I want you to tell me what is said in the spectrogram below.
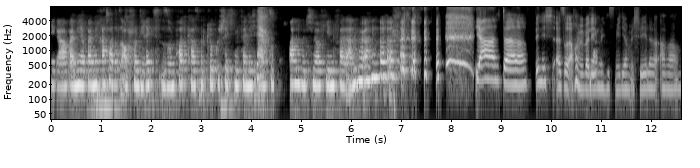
Mega, bei mir, bei mir rattert es auch schon direkt so ein Podcast mit Clubgeschichten, fände ich auch super spannend, würde ich mir auf jeden Fall anhören. ja, da bin ich also auch am Überlegen, ja. welches Medium ich wähle. Aber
